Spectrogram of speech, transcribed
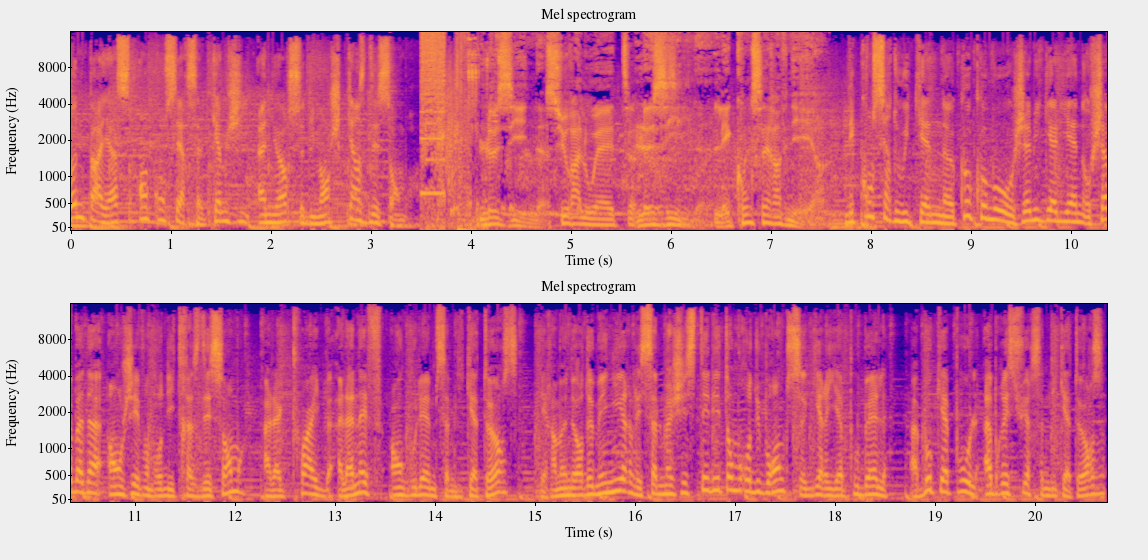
Von Parias en concert celle Kamji à Niort ce dimanche 15 décembre. Le Zine sur Alouette, le Zine, les concerts à venir. Les concerts du week-end, Kokomo, Jamie Gallienne au Shabada Angers vendredi 13 décembre, à la Tribe à la Nef Angoulême samedi 14, les Rameneurs de Menhir, les Salles Majestés, les Tambours du Bronx, Guérilla Poubelle à Bocapoul à Bressuire samedi 14.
